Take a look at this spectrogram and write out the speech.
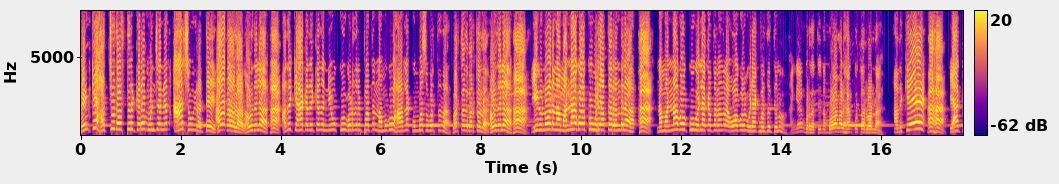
ಬೆಂಕಿ ಹಚ್ಚುದ ಹಚ್ತಿರ್ ಕರೆ ಮುಂಜಾನೆ ಆರ್ಸಿ ಹೋಗ್ರಿ ಅಟ್ಟೆ. ಹೌದೌದು ಹೌದಲ್ಲ? ಅದಕ್ಕೆ ಯಾಕದಕ್ಕೆ ಅದ ನೀವು ಕೂಗ್ ಹೊಡೆದ್ರಪ್ಪ ಅಂತ ನಮಗೂ ಹಾಡ್ಲಕ್ ಹುಮ್ಮಸ್ ಬರ್ತದ. ಬರ್ತದ ಬರ್ತದ. ಹೌದಲ್ಲ? ಈಗ ನೋಡ ನಮ್ಮ ಅಣ್ಣಗಳು ಕೂಗ್ ಹೊಡ್ಯಾತಾರಂದ್ರ ಅಂದ್ರ ನಮ್ಮ ಅಣ್ಣಗಳ ಕೂಗ್ ಹೊಡ್ಯಾಕತ್ತಾರ ಅಂದ್ರ ಅವಾಗಳು ಹೊಡ್ಯಾಕ್ ಬರ್ತೈತೇನು ಹಂಗ್ಯಾಂಗ್ ಬರ್ತೈತಿ? ನಮ್ಮ ಬೋಗಳು ಹೆಂಗ್ ಕೂತಾರ ನೋಡ್ಲ ಅದಕ್ಕೆ ಯಾಕ?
